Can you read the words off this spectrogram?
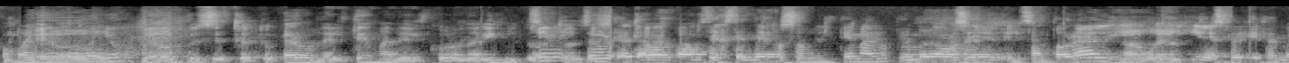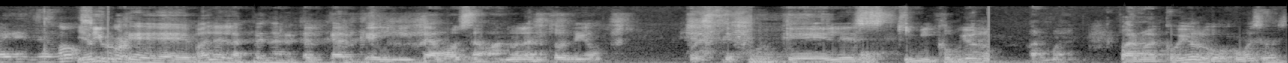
compañero Pero, Toño. pero pues te tocaron el tema del coronavirus, ¿no? Sí, Entonces, vamos a extendernos sobre el tema, ¿no? Primero vamos a hacer el santoral y, Ah, bueno. y, y las efemérides, ¿no? yo Sí, creo porque- que vale la pena recalcar que invitamos a Manuel Antonio, este, porque él es químico biólogo, farma- farmacobiólogo, ¿cómo se llama?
